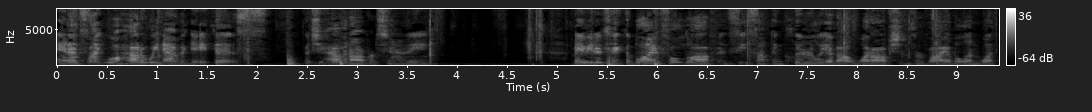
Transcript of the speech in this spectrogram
And it's like, well, how do we navigate this? But you have an opportunity maybe to take the blindfold off and see something clearly about what options are viable and what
